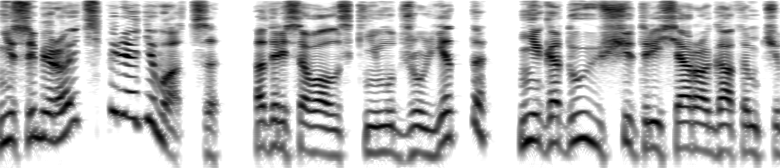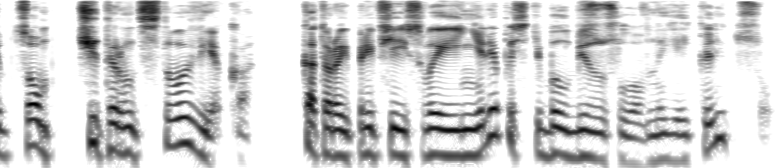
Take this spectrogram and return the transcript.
Не собираетесь переодеваться? — адресовалась к нему Джульетта, негодующе тряся рогатым чепцом XIV века, который при всей своей нелепости был, безусловно, ей к лицу.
